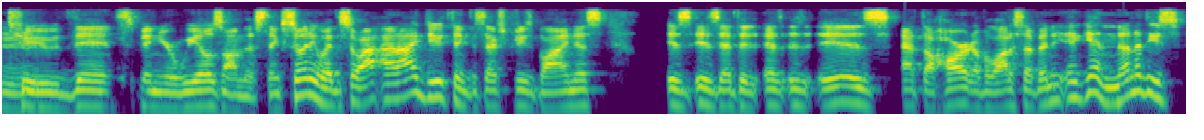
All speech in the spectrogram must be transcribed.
mm-hmm. to then spin your wheels on this thing. So anyway, so I, and I do think this expertise blindness is is at the is, is at the heart of a lot of stuff. And again, none of these,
